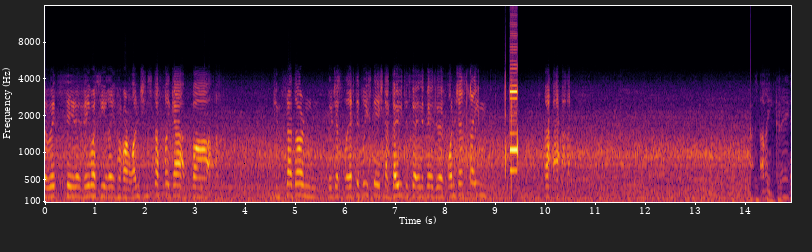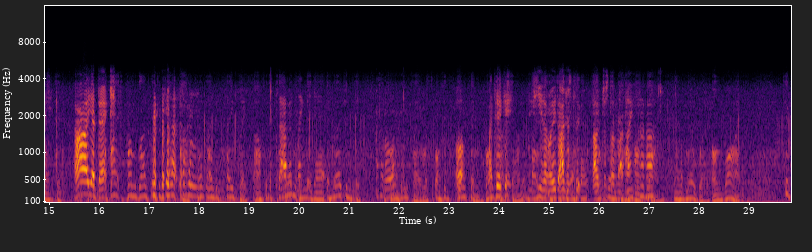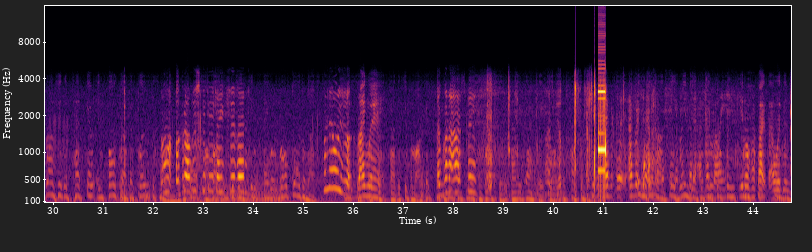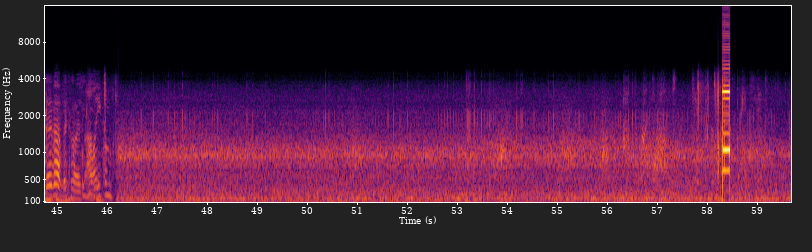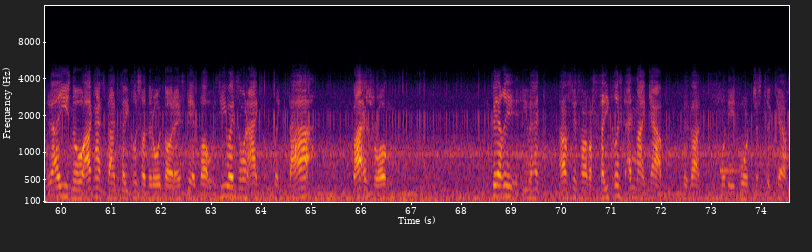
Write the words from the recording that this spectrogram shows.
I would say that they were here like for our lunch and stuff like that, but considering they just left the police station, I doubt it's got anything to do with lunch this time. I Greg. Ah, you dick. Flight from Glasgow to Yeah, that Belfast doesn't- has landed safely after That declaring was like- a emergency. I don't The know. Plane was spotted Oh, floating I take it he's Belfast allowed, I just took- I've just done that at right half for that. There's no word on why. Two branches of Tesco in Falkirk have closed this morning. bugger, with I'm just do online drive-through then. They were robbed overnight. When they always rang me. By the supermarket, I'm gonna ask me. Information brought to it tell exactly That's what weird. the customer Every, every People time now I say think Rangers have been Emily. suffering You know for a fact that I wouldn't do that because I like them. I use no, I can't stand cyclists on the road of it, but see when someone acts like that, that is wrong. Barely you had, I was sort of a cyclist in that gap that that bloody Ford just took care.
